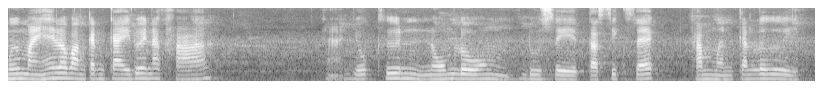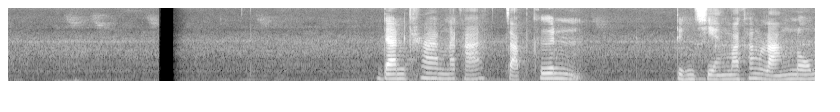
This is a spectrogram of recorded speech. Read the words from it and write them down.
มือใหม่ให้ระวังกันไกลด้วยนะคะยกขึ้นโน้มลง ดูเศษ ตัดซิกแซกทำเหมือนกันเลย ด้านข้างนะคะ จับขึ้น ดึงเฉียงมาข้างหลัง โน้ม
